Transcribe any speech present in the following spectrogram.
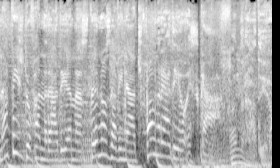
Napíš do fanrádia na steno zavináč fanradio.sk. Fan Rádio.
